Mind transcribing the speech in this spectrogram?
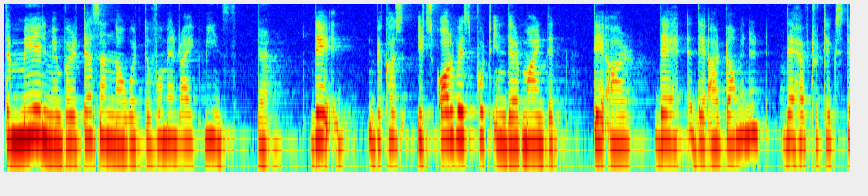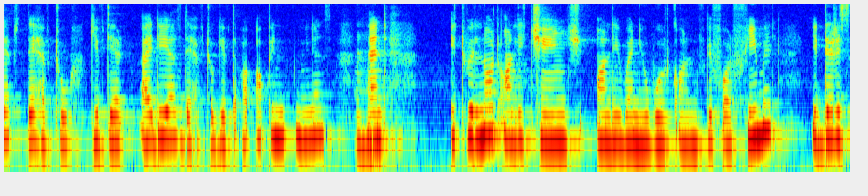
the male member doesn't know what the woman right means Yeah. they because it's always put in their mind that they are they they are dominant they have to take steps they have to give their ideas they have to give the opinions Mhm. and it will not only change only when you work only for female it, there is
